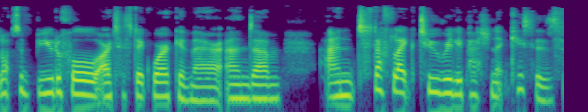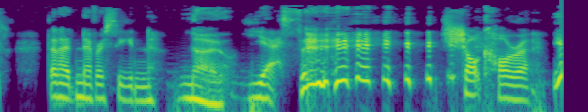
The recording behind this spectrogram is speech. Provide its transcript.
Lots of beautiful artistic work in there, and um, and stuff like two really passionate kisses that I'd never seen. no, Yes, shock horror. yeah,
